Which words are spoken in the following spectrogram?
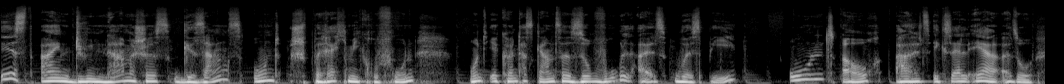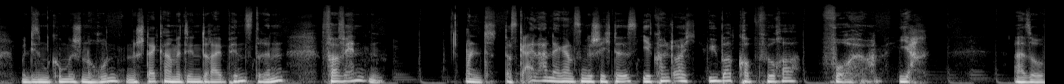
ist ein dynamisches Gesangs- und Sprechmikrofon und ihr könnt das Ganze sowohl als USB und auch als XLR, also mit diesem komischen runden Stecker mit den drei Pins drin, verwenden. Und das Geile an der ganzen Geschichte ist, ihr könnt euch über Kopfhörer vorhören. Ja. Also,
